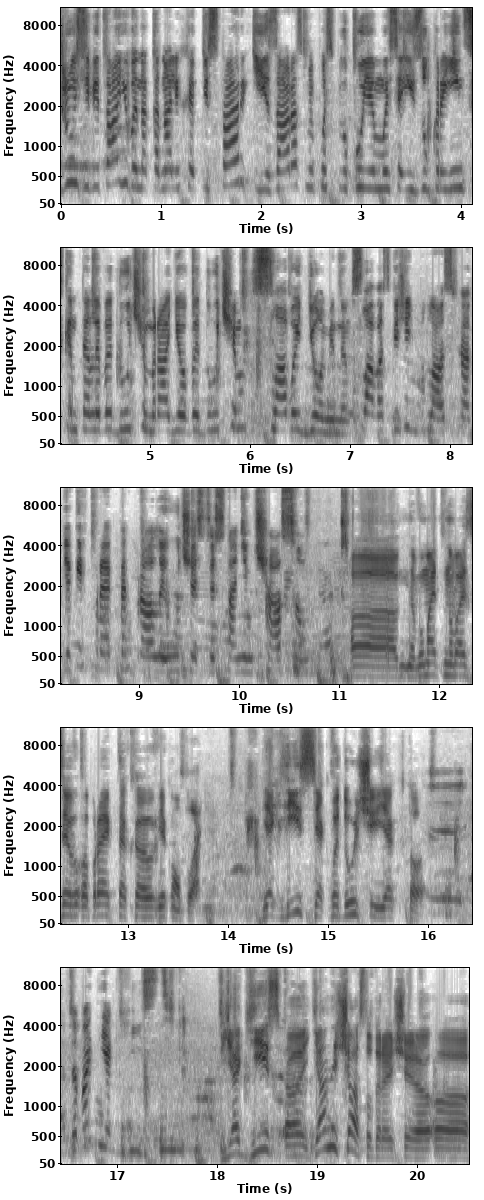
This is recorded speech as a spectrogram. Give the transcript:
Друзі, вітаю! Ви на каналі Happy Star. І зараз ми поспілкуємося із українським телеведучим, радіоведучим Славою Дьоміним. Слава, скажіть, будь ласка, в яких проектах брали участь останнім часом? А, ви маєте на увазі в проектах е, в якому плані? Як гість, як ведучий, як хто? Е, Давайте як гість. Як гість, е, я не часто, до речі, е,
